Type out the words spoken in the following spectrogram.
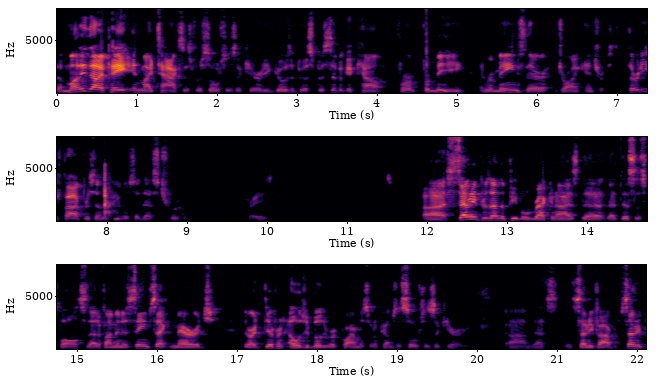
The money that I pay in my taxes for Social Security goes into a specific account for, for me and remains there drawing interest. 35% of the people said that's true. Crazy. Uh, 70% of the people recognize the, that this is false, that if I'm in a same sex marriage, there are different eligibility requirements when it comes to Social Security. Um, that's 75, 70%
